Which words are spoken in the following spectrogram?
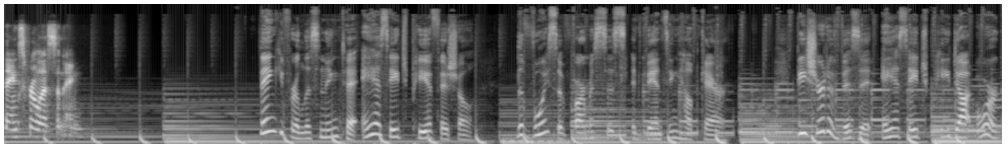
Thanks for listening. Thank you for listening to ASHP Official, the voice of pharmacists advancing healthcare. Be sure to visit ashp.org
